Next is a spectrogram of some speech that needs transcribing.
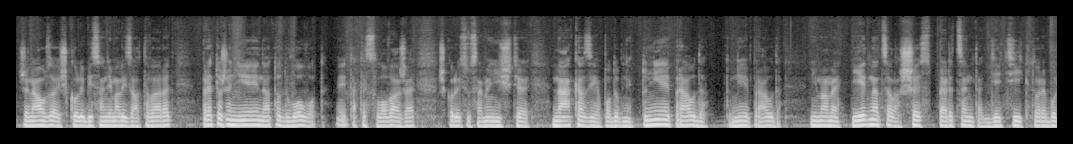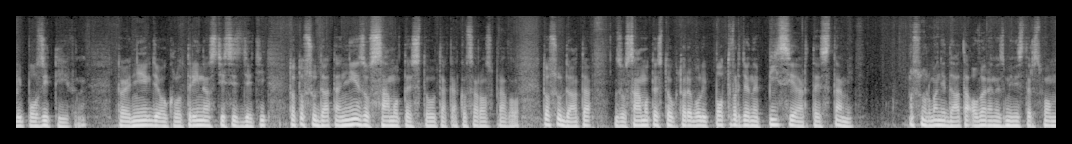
že naozaj školy by sa nemali zatvárať, pretože nie je na to dôvod. Je také slova, že školy sú semenište nákazy a podobne. To nie je pravda. To nie je pravda. My máme 1,6% detí, ktoré boli pozitívne to je niekde okolo 13 tisíc detí. Toto sú dáta nie zo samotestov, tak ako sa rozprávalo. To sú dáta zo samotestov, ktoré boli potvrdené PCR testami. To sú normálne dáta overené s ministerstvom,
